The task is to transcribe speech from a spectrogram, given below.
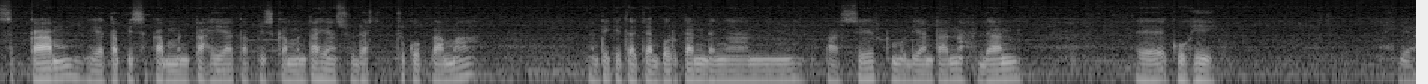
sekam ya tapi sekam mentah ya tapi sekam mentah yang sudah cukup lama. Nanti kita campurkan dengan pasir, kemudian tanah dan eh, kuhe. Ya.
